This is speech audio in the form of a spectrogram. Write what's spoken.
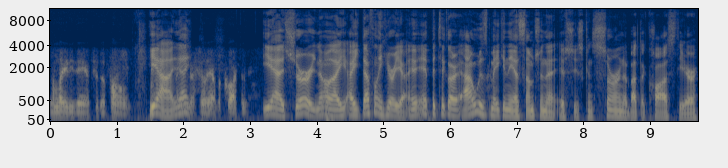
the lady to answer the phone. Yeah, I yeah, didn't necessarily have a question. Yeah, sure. No, I, I definitely hear you. In, in particular, I was making the assumption that if she's concerned about the cost here,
